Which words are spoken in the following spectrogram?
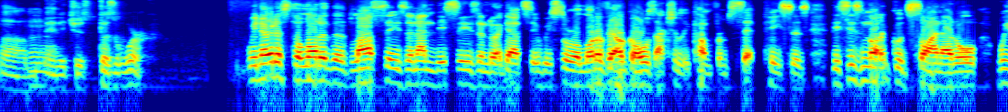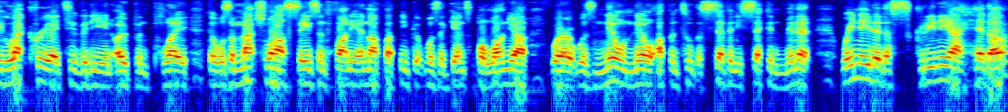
um, Mm. and it just doesn't work. We noticed a lot of the last season and this season, Ragazzi, we saw a lot of our goals actually come from set pieces. This is not a good sign at all. We lack creativity in open play. There was a match last season, funny enough, I think it was against Bologna, where it was nil-nil up until the 72nd minute. We needed a Skriniar header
